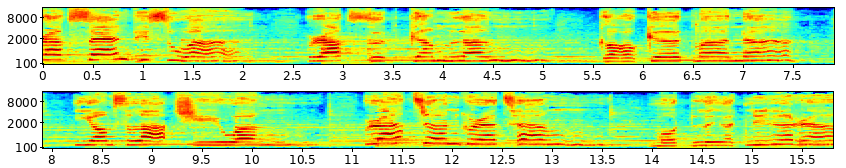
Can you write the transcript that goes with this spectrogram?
รักแสนพิศวาสรักสุดกำลัง ก็เกิดมานะ ยอมสละชีวัง รักจนกระทั่ง หมดเลือดเนื้อเรา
